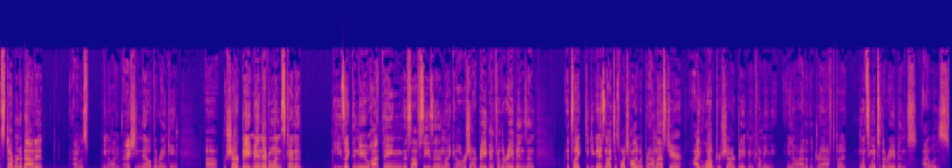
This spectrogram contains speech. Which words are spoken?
stubborn about it. I was, you know, I actually nailed the ranking. Uh, Rashod Bateman, everyone's kind of he's like the new hot thing this off season. Like, oh, Rashod Bateman for the Ravens, and it's like, did you guys not just watch Hollywood Brown last year? I loved Rashod Bateman coming, you know, out of the draft, but once he went to the Ravens, I was,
